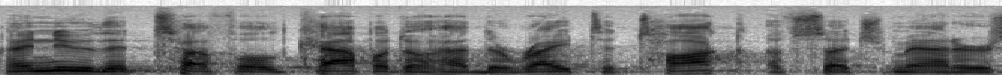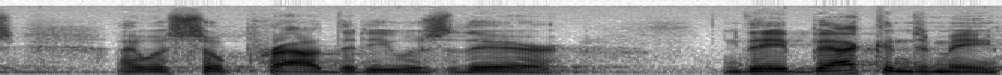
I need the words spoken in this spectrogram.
I knew that tough old Capito had the right to talk of such matters. I was so proud that he was there. They beckoned me,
